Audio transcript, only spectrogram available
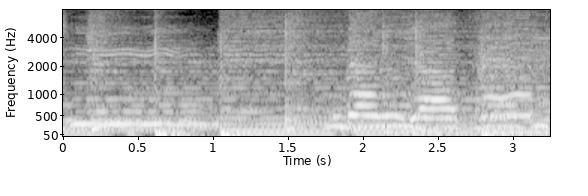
ทันทีดังอยากเห็น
